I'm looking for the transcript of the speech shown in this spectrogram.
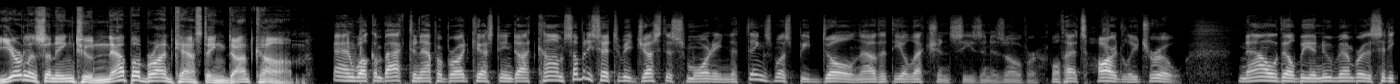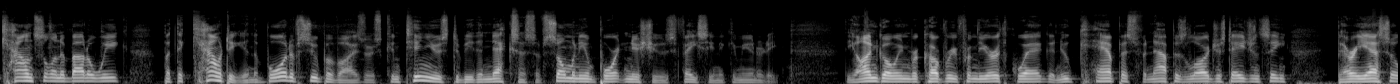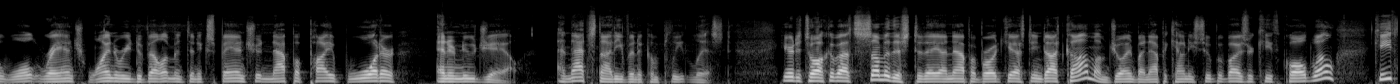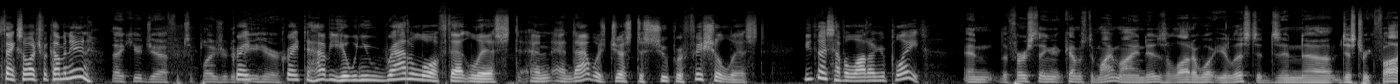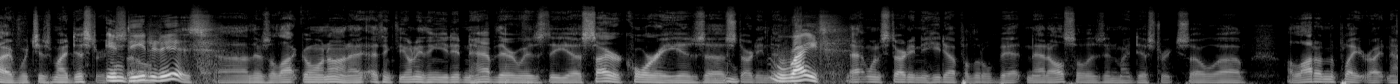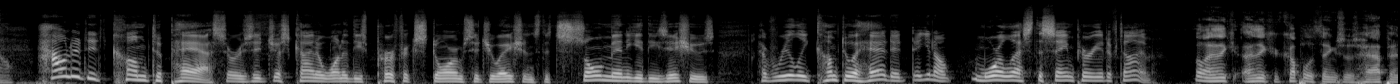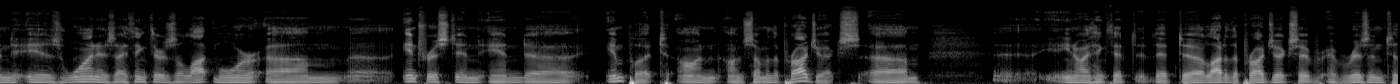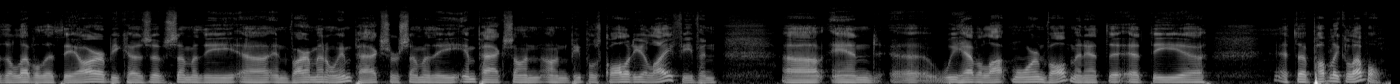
You're listening to NapaBroadcasting.com. And welcome back to NapaBroadcasting.com. Somebody said to me just this morning that things must be dull now that the election season is over. Well, that's hardly true. Now there'll be a new member of the City Council in about a week, but the county and the Board of Supervisors continues to be the nexus of so many important issues facing the community. The ongoing recovery from the earthquake, a new campus for Napa's largest agency, Berryessa, Walt Ranch, winery development and expansion, Napa Pipe, water, and a new jail. And that's not even a complete list. Here to talk about some of this today on NapaBroadcasting.com, I'm joined by Napa County Supervisor Keith Caldwell. Keith, thanks so much for coming in. Thank you, Jeff. It's a pleasure to great, be here. Great to have you here. When you rattle off that list, and, and that was just a superficial list, you guys have a lot on your plate. And the first thing that comes to my mind is a lot of what you listed is in uh, District 5, which is my district. Indeed, so, it is. Uh, there's a lot going on. I, I, think the only thing you didn't have there was the uh, Syar Quarry is uh, starting to. Right. That one's starting to heat up a little bit, and that also is in my district. So uh, a lot on the plate right now. How did it come to pass, or is it just kind of one of these perfect storm situations that so many of these issues have really come to a head at, you know, more or less the same period of time? Well, I think I think a couple of things has happened. Is one is I think there's a lot more um, uh, interest in and uh, input on on some of the projects. Um, uh, you know, I think that that uh, a lot of the projects have, have risen to the level that they are because of some of the uh, environmental impacts or some of the impacts on on people's quality of life, even. Uh, and uh, we have a lot more involvement at the at the uh, at the public level.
